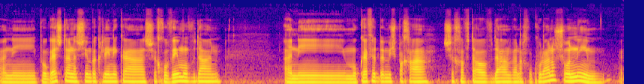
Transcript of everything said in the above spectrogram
אני פוגשת אנשים בקליניקה שחווים אובדן, אני מוקפת במשפחה שחוותה אובדן, ואנחנו כולנו שונים. Uh,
